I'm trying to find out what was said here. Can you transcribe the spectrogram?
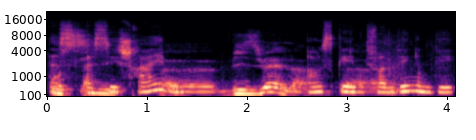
das, aussi was sie schreiben, euh, ausgehend euh, von Dingen, die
